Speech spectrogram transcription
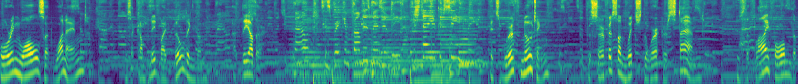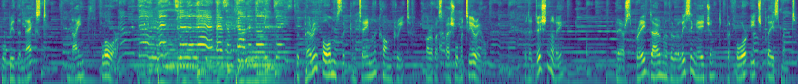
Pouring walls at one end is accompanied by building them at the other. It's worth noting that the surface on which the workers stand is the fly form that will be the next ninth floor. The PERI forms that contain the concrete are of a special material, but additionally, they are sprayed down with a releasing agent before each placement.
